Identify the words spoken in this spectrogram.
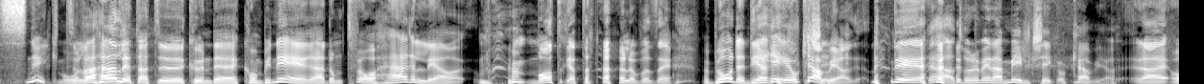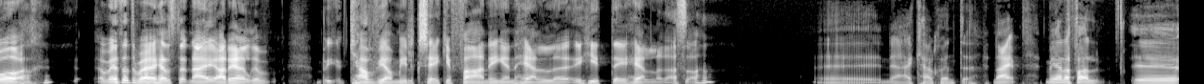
Snyggt! Målande. Vad härligt att du kunde kombinera de två härliga maträtterna, höll jag på att säga. Med både diarré och kaviar. Det... Ja, tror du menar milkshake och kaviar. Nej, åh. Jag vet inte vad jag helst... Nej, jag hade hellre... Kaviar-milkshake är fan ingen hell, hit det heller alltså. Eh, nej, kanske inte. Nej, men i alla fall. Eh,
